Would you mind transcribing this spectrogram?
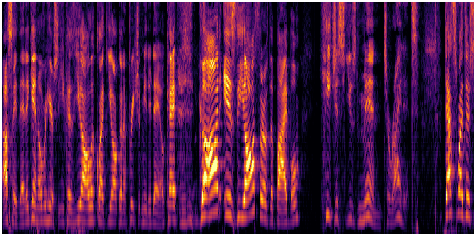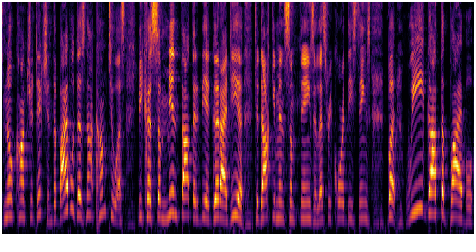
I'll say that again over here so you because you, all look like you all going to preach with me today, okay? God is the author of the Bible. he just used men to write it. That's why there's no contradiction. The Bible does not come to us because some men thought that it'd be a good idea to document some things and let's record these things. But we got the Bible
